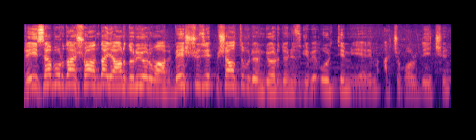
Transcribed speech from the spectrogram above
reise buradan şu anda yardırıyorum abi. 576 vuruyorum gördüğünüz gibi. Ultim yerim açık olduğu için.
